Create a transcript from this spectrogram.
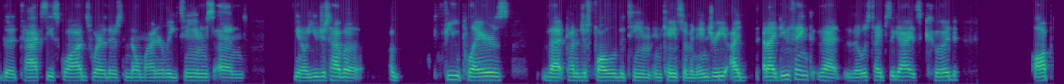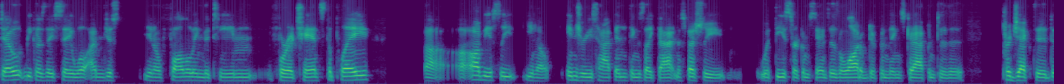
the taxi squads where there's no minor league teams and you know you just have a, a few players that kind of just follow the team in case of an injury. I and i do think that those types of guys could opt out because they say well i'm just you know following the team for a chance to play. Uh, obviously you know injuries happen things like that. And especially with these circumstances a lot of different things could happen to the projected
